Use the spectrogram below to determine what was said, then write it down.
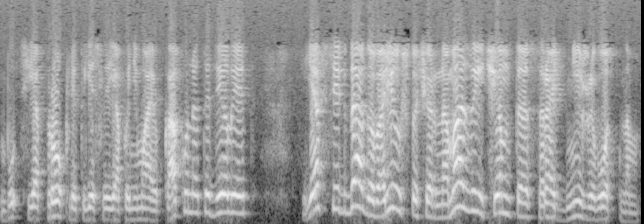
Будь я проклят, если я понимаю, как он это делает. Я всегда говорил, что черномазые чем-то сродни животным».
